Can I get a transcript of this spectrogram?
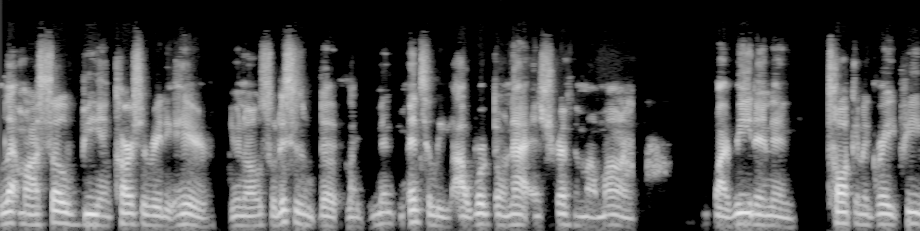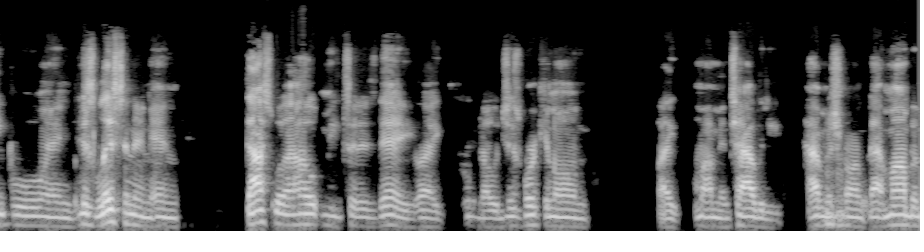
let myself be incarcerated here. You know, so this is the like men- mentally I worked on that and strengthened my mind by reading and talking to great people and just listening and that's what helped me to this day like you know just working on like my mentality having mm-hmm. a strong that Mamba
